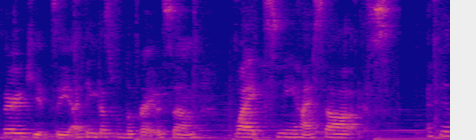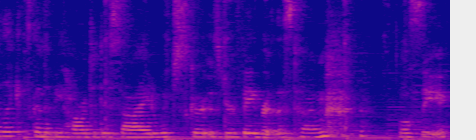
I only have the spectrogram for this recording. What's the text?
very cutesy. I think this would look great with some white knee-high socks. I feel like it's gonna be hard to decide which skirt is your favorite this time. we'll see.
